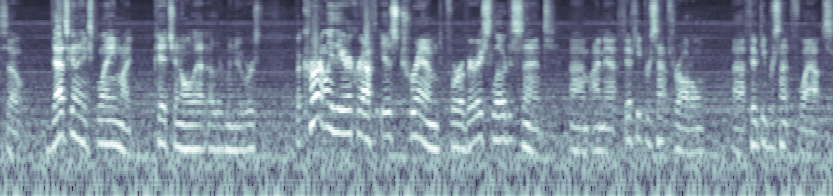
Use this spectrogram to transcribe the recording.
So that's going to explain my pitch and all that other maneuvers. But currently the aircraft is trimmed for a very slow descent. Um, I'm at 50% throttle, 50% uh, flaps,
